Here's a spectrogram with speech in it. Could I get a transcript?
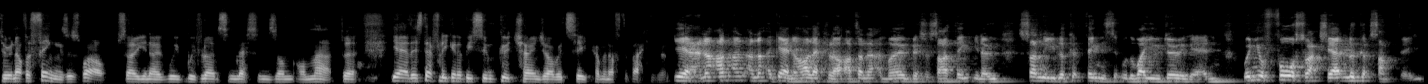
doing other things as well. So you know we, we've learned some lessons on on that but yeah there's definitely going to be some good change i would see coming off the back of it. Yeah and, and, and again i'll echo i've done done that in my own business. I think, you know, suddenly you look at things that, the way you're doing it. And when you're forced to actually look at something,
